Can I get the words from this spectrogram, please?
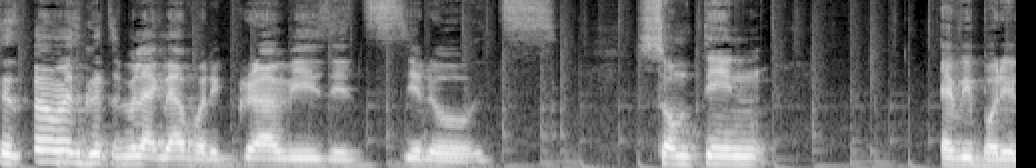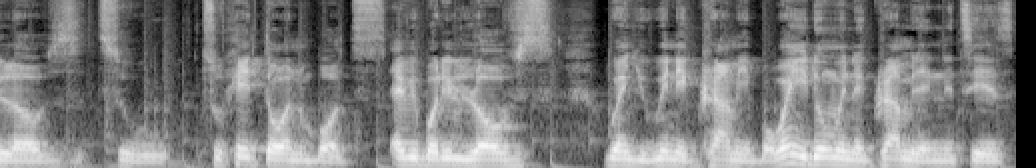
it's always good to be like that for the Grammys. It's you know, it's something everybody loves to to hate on, but everybody loves when you win a Grammy. But when you don't win a Grammy, then it is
